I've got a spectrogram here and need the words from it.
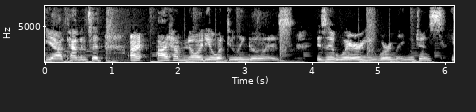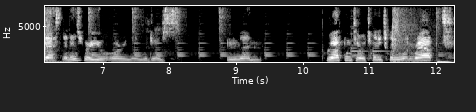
yeah, Kevin said I I have no idea what Duolingo is. Is it where you learn languages? Yes, it is where you learn languages and then reacting to our 2021 Wrapped.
